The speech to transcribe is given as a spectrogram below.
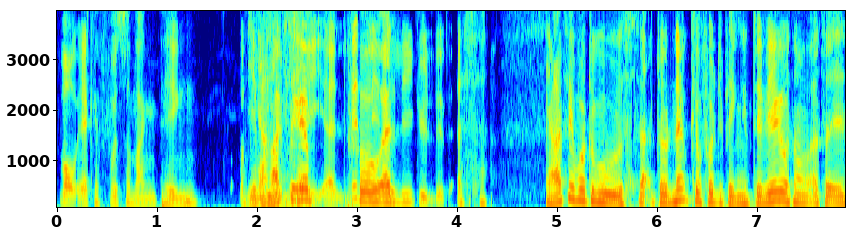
hvor jeg kan få så mange penge? Og jeg er ret det sikker måske er lidt på, lige så at- ligegyldigt. Altså, Jeg er ret sikker på, at du, du nemt kan få de penge. Det virker jo som altså en,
